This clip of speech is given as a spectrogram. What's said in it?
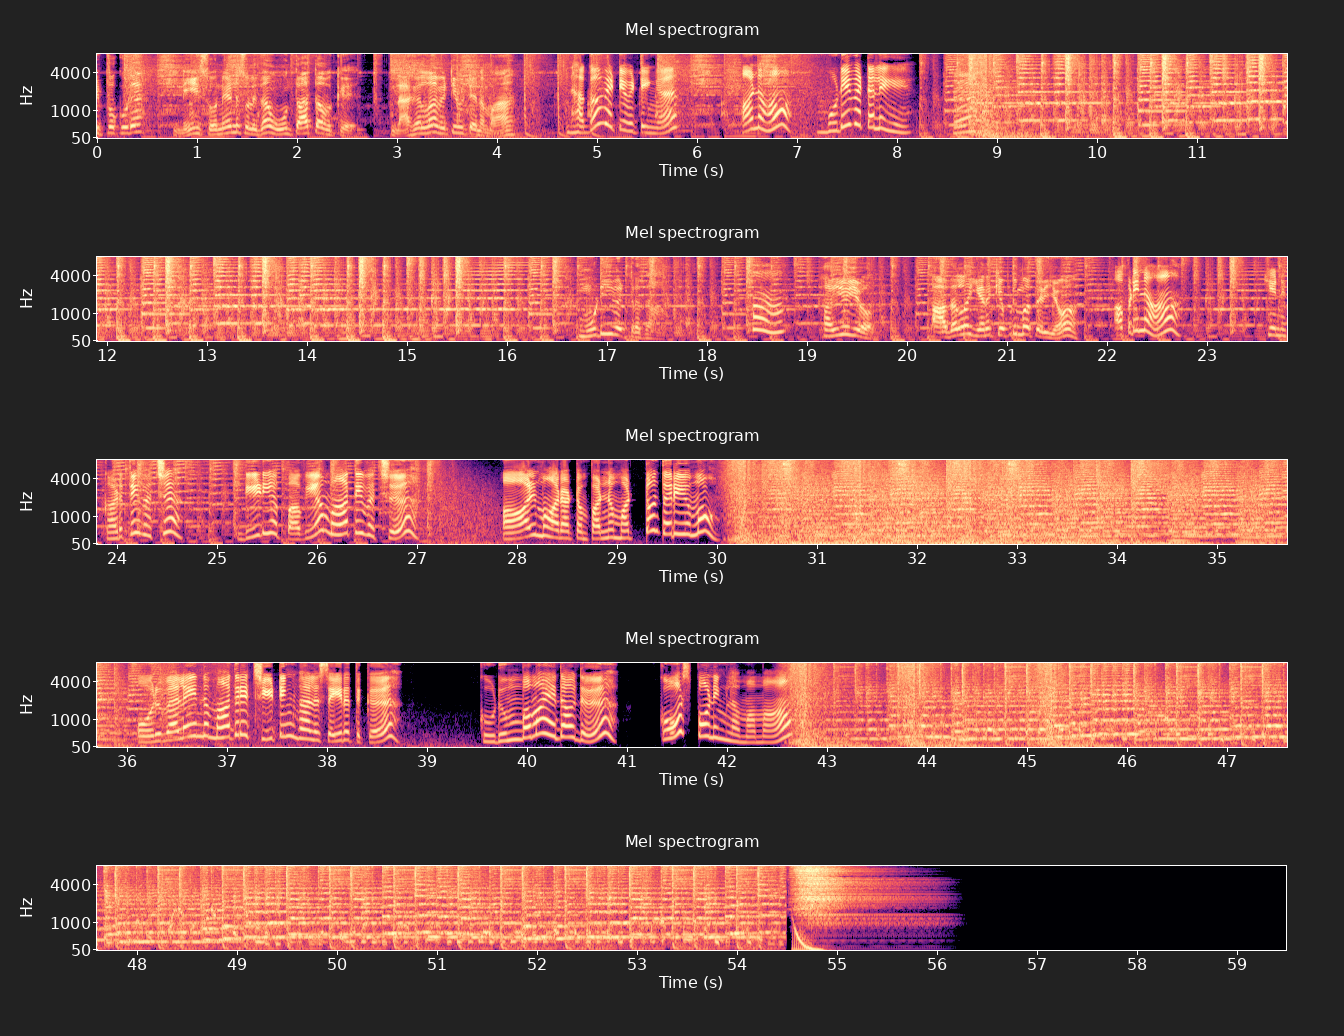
இப்ப கூட நீ சொன்னேன்னு சொல்லிதான் உன் தாத்தாவுக்கு நகைலாம் வெட்டி விட்டேனம்மா. நகம் வெட்டி விட்டீங்க? ஆனா முடி வெட்டலையே. முடி வெட்டுறதா? ஐயோ அதெல்லாம் எனக்கு எப்படிம்மா தெரியும்? அப்படின்னா என்ன கடத்தி வச்சு டிடிய பவியா மாத்தி வச்சு ஆள் மாறாட்டம் பண்ண மட்டும் தெரியுமோ? ஒருவேளை இந்த மாதிரி சீட்டிங் வேலை செய்யறதுக்கு குடும்பமா ஏதாவது கோர்ஸ் போனீங்களா மாமா?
